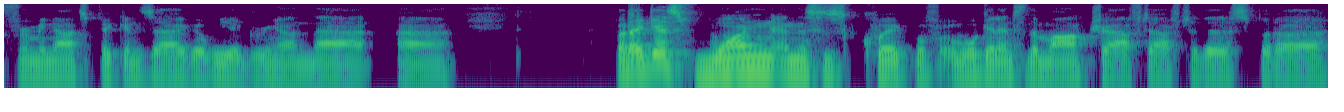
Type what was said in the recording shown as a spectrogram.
for me not to pick Gonzaga. We agree on that. Uh, but I guess one, and this is quick. Before, we'll get into the mock draft after this. But uh,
